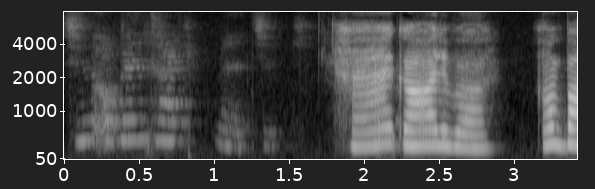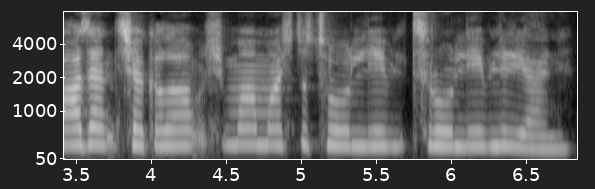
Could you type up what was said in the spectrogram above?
Şimdi o beni takip edecek? He galiba. Ama bazen şakalama amaçlı trolleyebilir, trolleyebilir yani.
